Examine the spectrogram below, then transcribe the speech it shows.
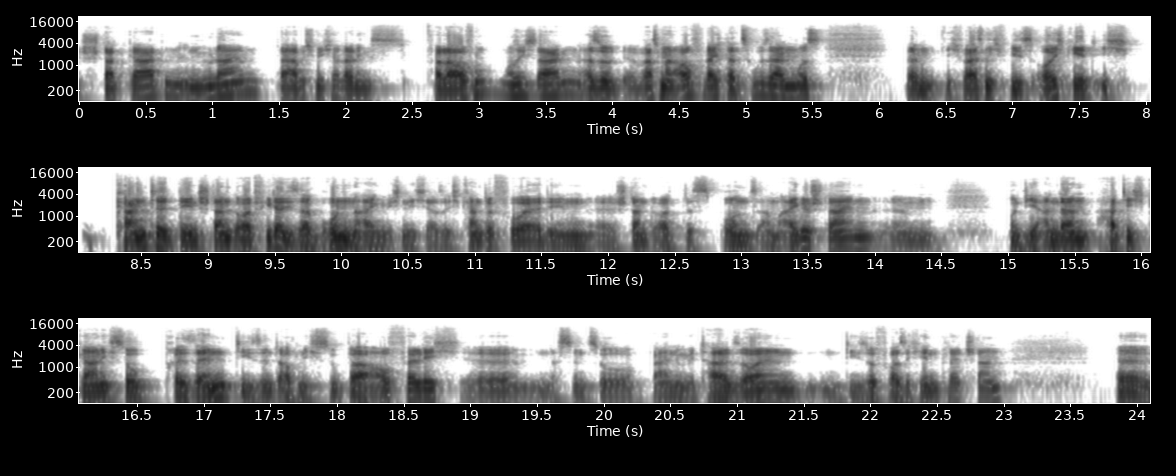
Stadtgarten in Mülheim. Da habe ich mich allerdings verlaufen, muss ich sagen. Also was man auch vielleicht dazu sagen muss, ähm, ich weiß nicht, wie es euch geht, ich kannte den Standort vieler dieser Brunnen eigentlich nicht. Also ich kannte vorher den Standort des Brunnens am Eigelstein ähm, und die anderen hatte ich gar nicht so präsent. Die sind auch nicht super auffällig. Äh, das sind so kleine Metallsäulen, die so vor sich hin plätschern. Äh,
